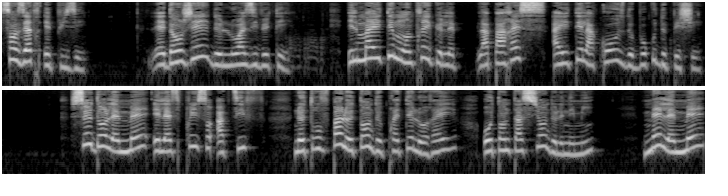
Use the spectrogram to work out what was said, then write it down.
sans être épuisés. Les dangers de l'oisiveté. Il m'a été montré que la paresse a été la cause de beaucoup de péchés. Ceux dont les mains et l'esprit sont actifs ne trouvent pas le temps de prêter l'oreille aux tentations de l'ennemi, mais les mains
